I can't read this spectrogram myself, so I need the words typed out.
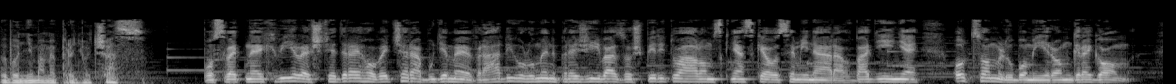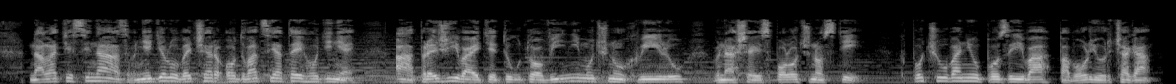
lebo nemáme pre ňo čas. Po svetné chvíle štedrého večera budeme v Rádiu Lumen prežívať so špirituálom z kňazského seminára v Badíne otcom Lubomírom Gregom. Nalate si nás v nedelu večer o 20. hodine a prežívajte túto výnimočnú chvíľu v našej spoločnosti. K počúvaniu pozýva Pavol Jurčaga.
